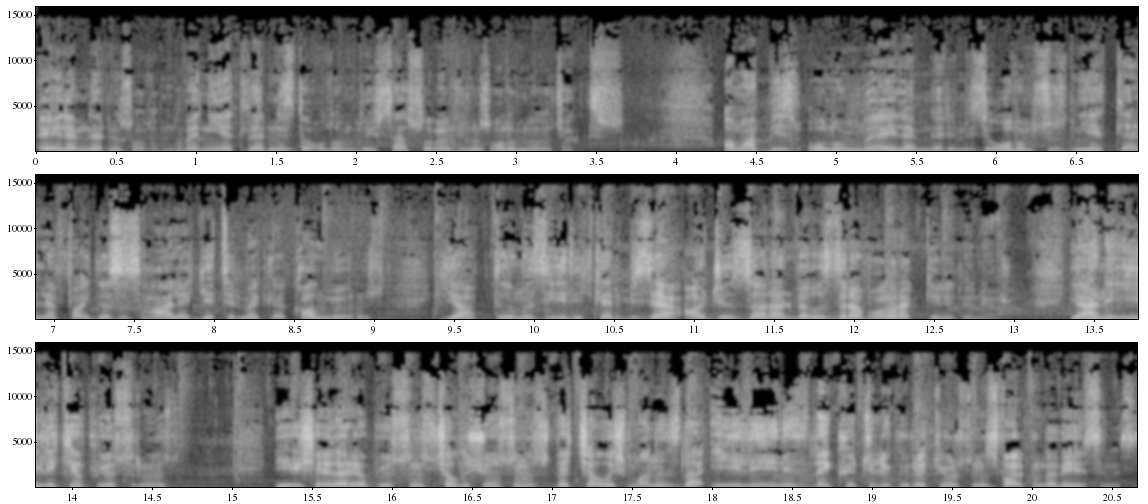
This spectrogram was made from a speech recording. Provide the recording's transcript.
Eylemleriniz olumlu ve niyetleriniz de olumluysa sonucunuz olumlu olacaktır. Ama biz olumlu eylemlerimizi olumsuz niyetlerle faydasız hale getirmekle kalmıyoruz. Yaptığımız iyilikler bize acı, zarar ve ızdırap olarak geri dönüyor. Yani iyilik yapıyorsunuz, iyi şeyler yapıyorsunuz, çalışıyorsunuz ve çalışmanızla, iyiliğinizle kötülük üretiyorsunuz farkında değilsiniz.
